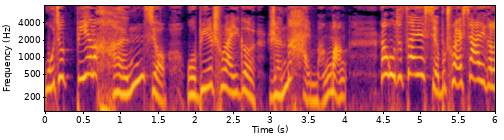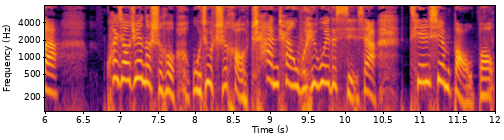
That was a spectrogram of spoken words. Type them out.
我就憋了很久，我憋出来一个人海茫茫。然后我就再也写不出来下一个了，快交卷的时候，我就只好颤颤巍巍的写下“天线宝宝”。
